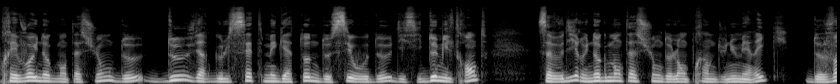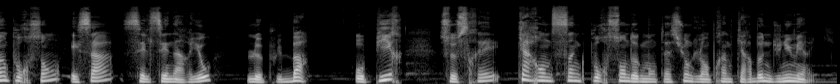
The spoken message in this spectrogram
prévoit une augmentation de 2,7 mégatonnes de CO2 d'ici 2030. Ça veut dire une augmentation de l'empreinte du numérique de 20%, et ça, c'est le scénario le plus bas. Au pire, ce serait 45% d'augmentation de l'empreinte carbone du numérique.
